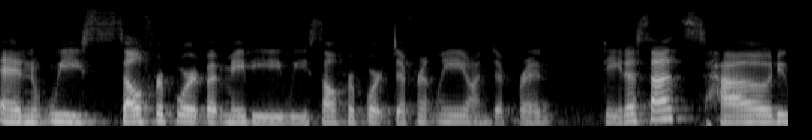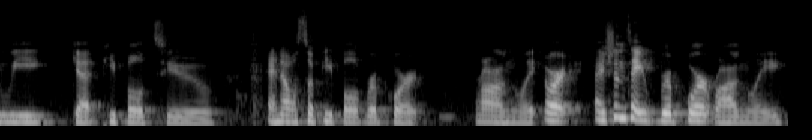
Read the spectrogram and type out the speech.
and we self-report but maybe we self-report differently on different data sets how do we get people to and also people report wrongly or i shouldn't say report wrongly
